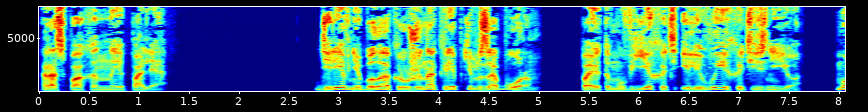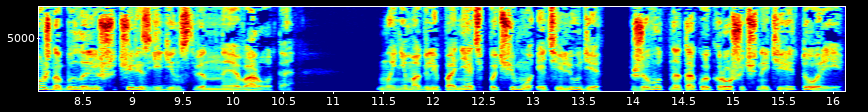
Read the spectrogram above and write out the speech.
распаханные поля. Деревня была окружена крепким забором, поэтому въехать или выехать из нее можно было лишь через единственные ворота. Мы не могли понять, почему эти люди живут на такой крошечной территории,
